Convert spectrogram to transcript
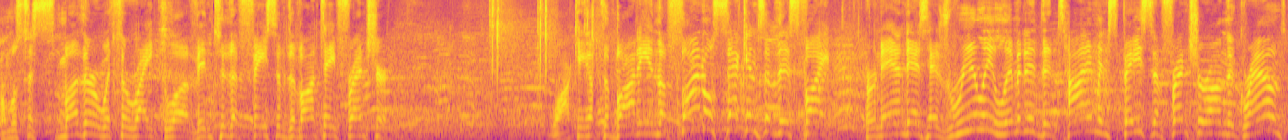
Almost a smother with the right glove into the face of DeVante Frencher. Walking up the body in the final seconds of this fight. Hernandez has really limited the time and space of Frencher on the ground.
